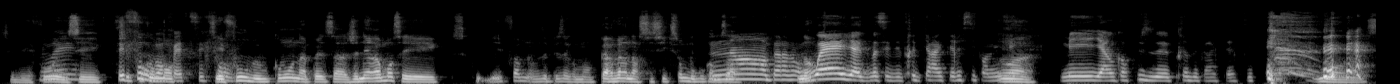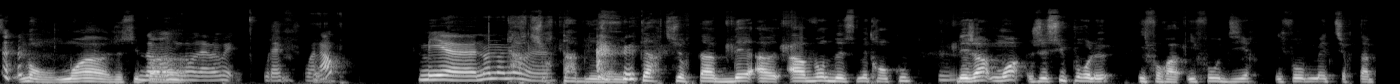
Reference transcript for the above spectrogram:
C'est des faux Ouais. et c'est, C'est fourbe, comment- en fait. C'est C'est fourbe. comment on appelle ça? Généralement, c'est, les femmes, vous appelez ça comment? Pervers narcissiques sont beaucoup comme ça. Non, pardon. Non? Ouais, il y a, bah, c'est des traits de caractéristiques, en effet. Mais il y a encore plus de traits de caractéristiques. Bon, moi, je suis dans, pas, dans la, ouais. Bref, voilà. Mais euh, non, non, non. carte euh, sur table, les amis, carte sur table, dès, a- avant de se mettre en couple. Mm. Déjà, moi, je suis pour le, il faudra, il faut dire, il faut mettre sur table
